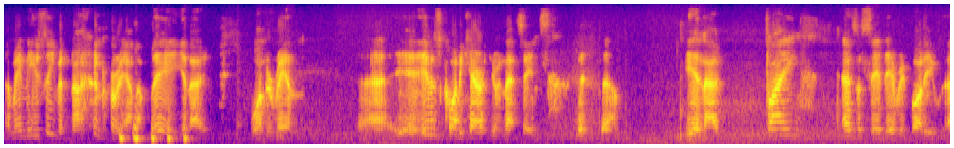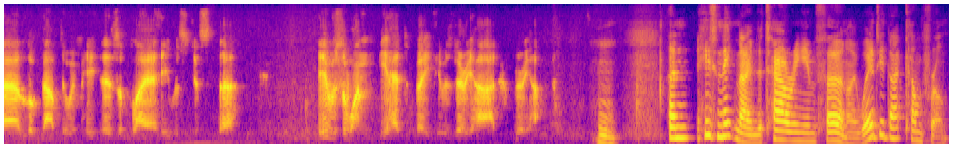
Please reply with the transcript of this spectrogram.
I mean, he's even known around up there, you know, wander around. Uh, it, was quite a character in that sense. But um, yeah, no, playing. As I said, everybody uh, looked up to him he, as a player. He was just. Uh, he was the one you had to beat. He was very hard, very hard. Hmm. And his nickname, the Towering Inferno, where did that come from?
